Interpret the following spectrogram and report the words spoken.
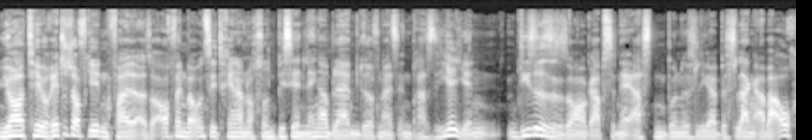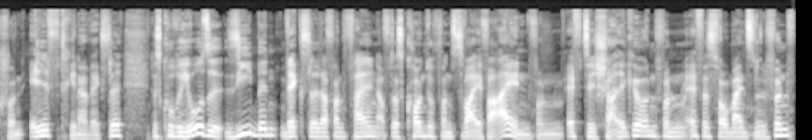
Ja, theoretisch auf jeden Fall. Also auch wenn bei uns die Trainer noch so ein bisschen länger bleiben dürfen als in Brasilien. Diese Saison gab es in der ersten Bundesliga bislang aber auch schon elf Trainerwechsel. Das Kuriose, sieben Wechsel davon fallen auf das Konto von zwei Vereinen, von FC Schalke und von FSV Mainz 05.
